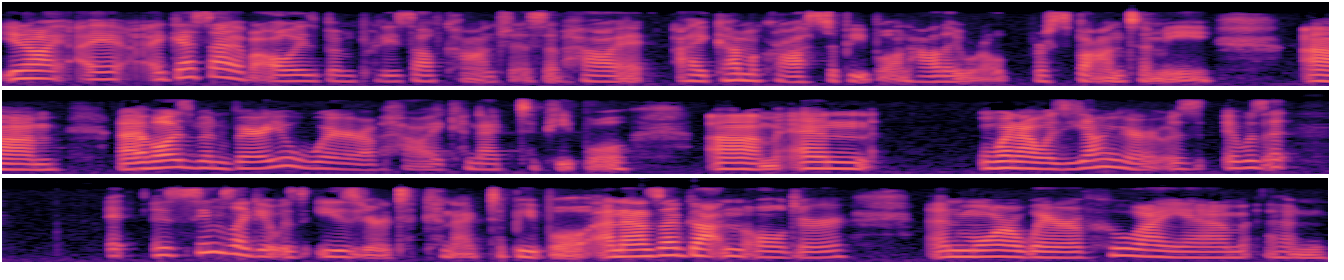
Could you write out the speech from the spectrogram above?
you know, I, I, I, guess I've always been pretty self conscious of how I, I come across to people and how they will respond to me. Um, and I've always been very aware of how I connect to people. Um, and when I was younger, it was, it was, it, it seems like it was easier to connect to people. And as I've gotten older and more aware of who I am and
